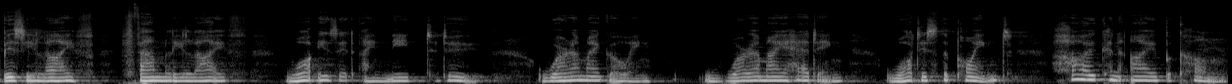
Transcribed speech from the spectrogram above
busy life, family life. What is it I need to do? Where am I going? Where am I heading? What is the point? How can I become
